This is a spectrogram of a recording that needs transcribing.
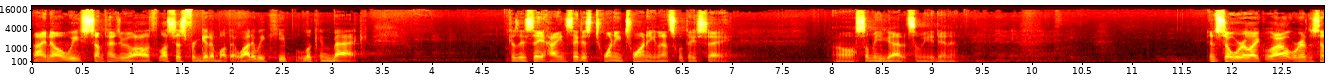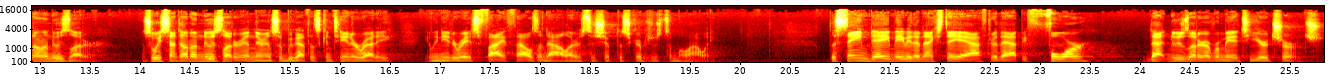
I know we sometimes we go, oh, let's just forget about that. Why do we keep looking back? Because they say hindsight is 2020, that's what they say. Oh, some of you got it, some of you didn't. And so we're like, well, we're going to send out a newsletter. So we sent out a newsletter in there and said, we've got this container ready, and we need to raise $5,000 to ship the scriptures to Malawi. The same day, maybe the next day after that, before that newsletter ever made it to your church,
